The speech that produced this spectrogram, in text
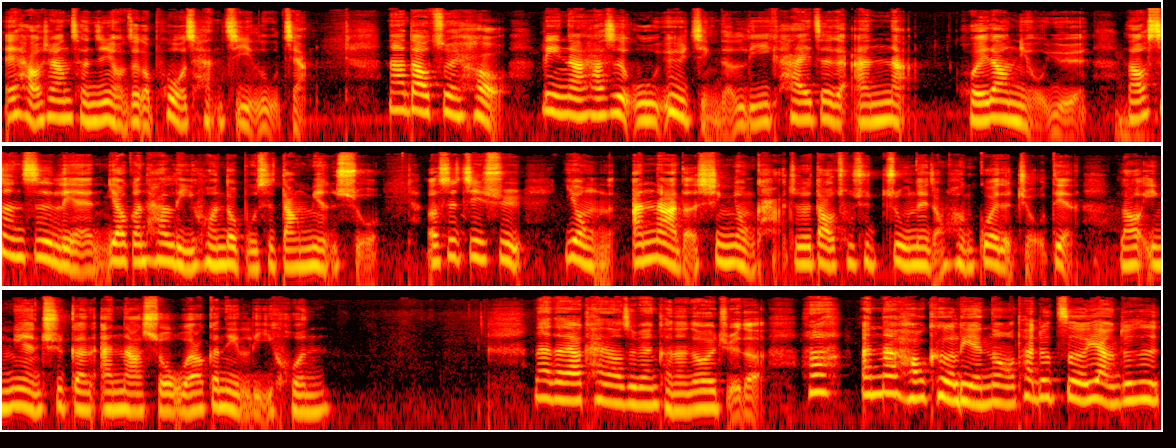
诶好像曾经有这个破产记录这样。那到最后，丽娜她是无预警的离开这个安娜，回到纽约，然后甚至连要跟她离婚都不是当面说，而是继续用安娜的信用卡，就是到处去住那种很贵的酒店，然后一面去跟安娜说我要跟你离婚。那大家看到这边，可能都会觉得，哈，安娜好可怜哦，她就这样，就是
